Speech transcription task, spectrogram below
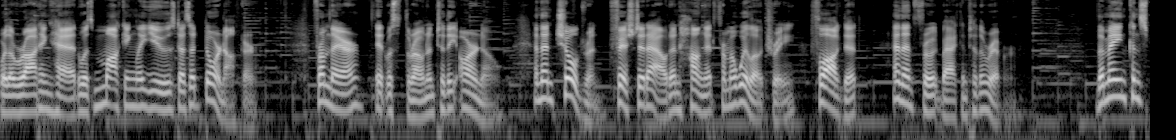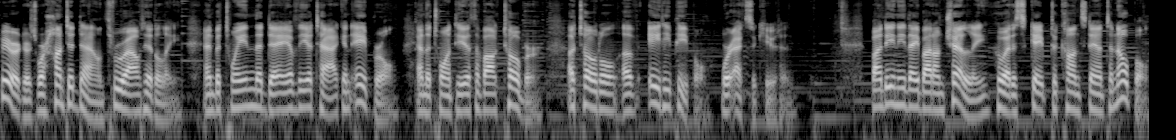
where the rotting head was mockingly used as a door knocker. From there, it was thrown into the Arno, and then children fished it out and hung it from a willow tree, flogged it, and then threw it back into the river. The main conspirators were hunted down throughout Italy, and between the day of the attack in April and the 20th of October, a total of 80 people were executed. Bandini dei Baroncelli, who had escaped to Constantinople,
